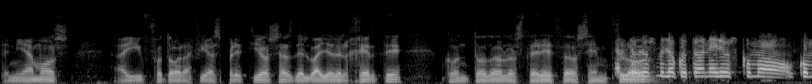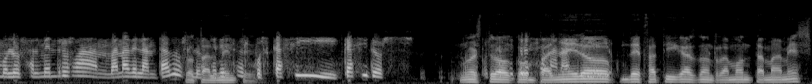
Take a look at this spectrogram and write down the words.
teníamos ahí fotografías preciosas del Valle del Jerte con todos los cerezos en flor. Tanto los melocotoneros como, como los almendros van, van adelantados. Totalmente. pues casi, casi dos, nuestro compañero de fatigas, don Ramón Tamames,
